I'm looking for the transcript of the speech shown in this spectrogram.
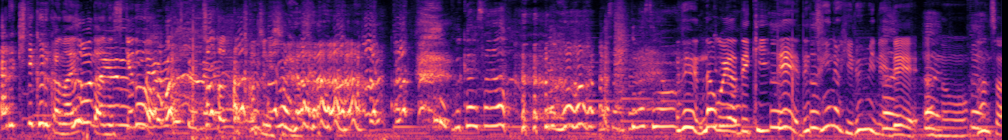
あれ来てくるかな？言ったんですけどちょっとあちこちにしてみました向井さん。で名古屋で聞いてで次の日ルミネであのパンサ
